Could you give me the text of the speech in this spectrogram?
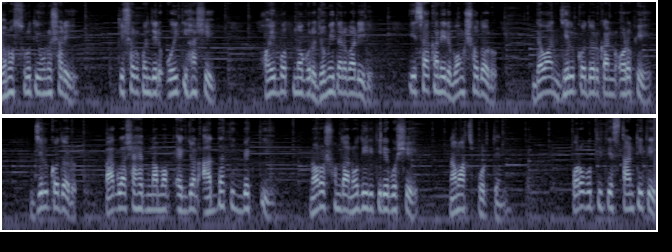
জনশ্রুতি অনুসারে কিশোরগঞ্জের ঐতিহাসিক হৈবতনগর জমিদার বাড়ির খানের বংশধর দেওয়ান জিলকদর খান ওরফে জিলকদর পাগলা সাহেব নামক একজন আধ্যাত্মিক ব্যক্তি নরসন্ধ্যা নদীর তীরে বসে নামাজ পড়তেন। পরবর্তীতে স্থানটিতে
